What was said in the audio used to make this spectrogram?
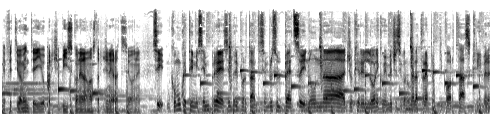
effettivamente io percepisco nella nostra generazione. Sì, comunque temi sempre, sempre importanti, sempre sul pezzo e non eh, giocherelloni come invece secondo me la trap ti porta a scrivere.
